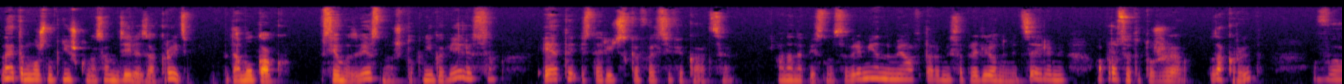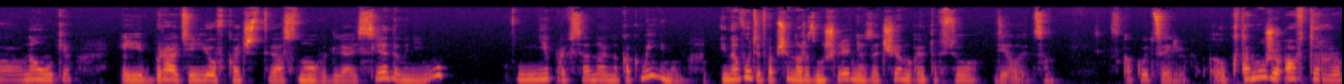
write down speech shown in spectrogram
На этом можно книжку на самом деле закрыть, потому как всем известно, что книга Велеса – это историческая фальсификация. Она написана современными авторами с определенными целями. Вопрос этот уже закрыт в науке. И брать ее в качестве основы для исследований, ну, непрофессионально как минимум, и наводит вообще на размышления, зачем это все делается, с какой целью. К тому же автор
